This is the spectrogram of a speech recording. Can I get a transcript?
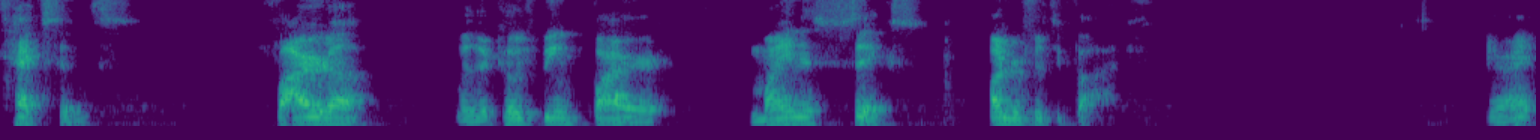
Texans fired up with their coach being fired, minus six under 55. All right.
